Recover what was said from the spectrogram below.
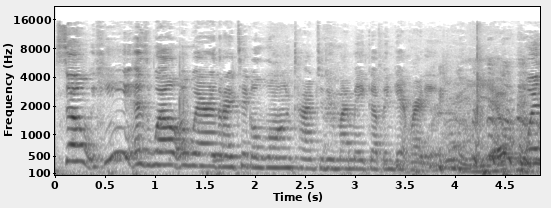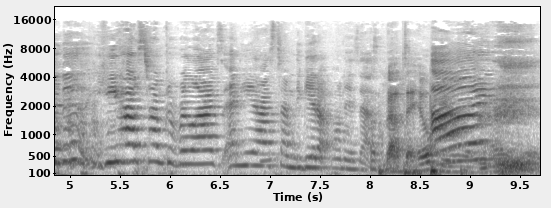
So he is well aware that I take a long time to do my makeup and get ready. Yep. When the, he has time to relax and he has time to get up on his ass. I'm About to help you. I,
